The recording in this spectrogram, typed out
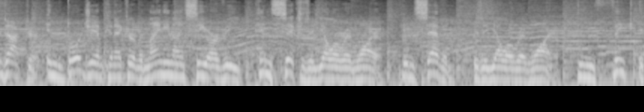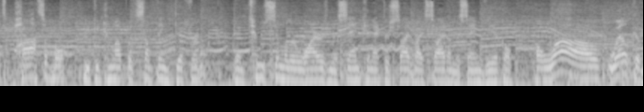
Car Doctor. In the door jamb connector of a 99 CRV, pin 6 is a yellow red wire. Pin 7 is a yellow red wire. Do you think it's possible you could come up with something different than two similar wires in the same connector side by side on the same vehicle? Hello? Welcome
